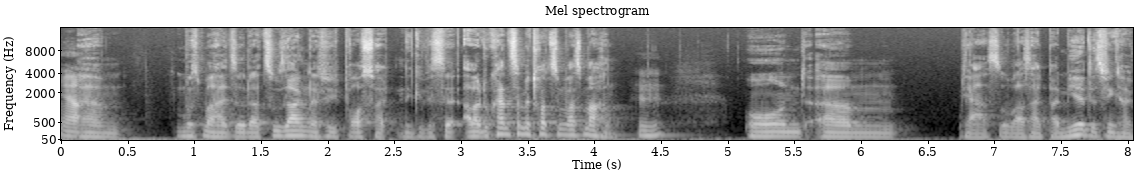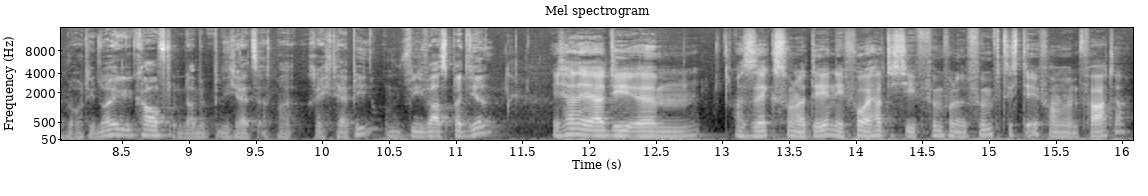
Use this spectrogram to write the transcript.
Ja. Ähm, muss man halt so dazu sagen. Natürlich brauchst du halt eine gewisse, aber du kannst damit trotzdem was machen. Mhm. Und ähm, ja, so war es halt bei mir. Deswegen habe ich mir auch die neue gekauft und damit bin ich ja jetzt erstmal recht happy. Und wie war es bei dir? Ich hatte ja die ähm, 600D, nee, vorher hatte ich die 550D von meinem Vater.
